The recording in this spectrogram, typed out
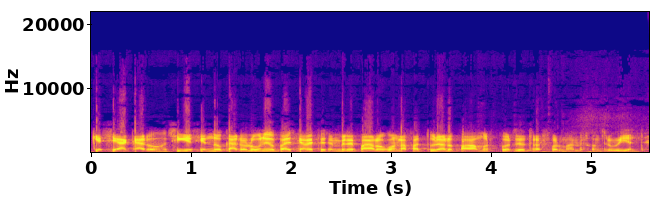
que sea caro, sigue siendo caro, lo único que pasa es que a veces en vez de pagarlo con la factura lo pagamos pues de otras formas los contribuyentes.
